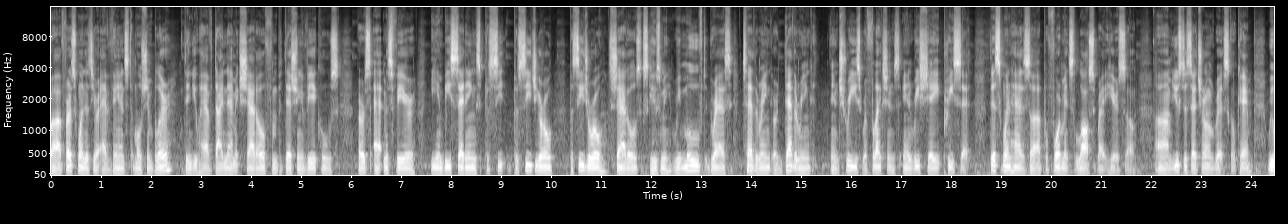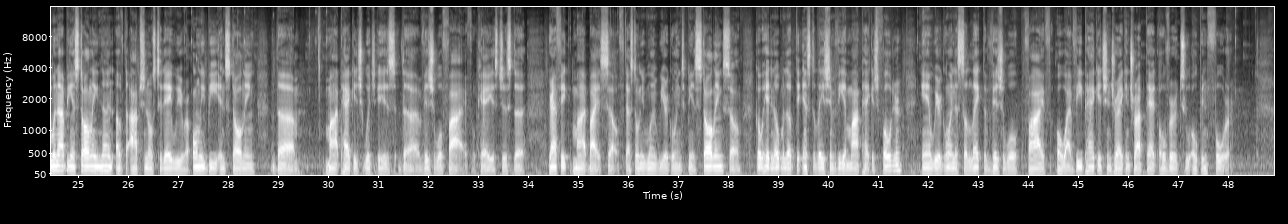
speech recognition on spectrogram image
Uh, first one is your advanced motion blur. Then you have dynamic shadow from pedestrian vehicles, Earth's atmosphere, ENB settings, procedural procedural shadows, excuse me, removed grass tethering or dethering in trees reflections and reshade preset. This one has uh, performance loss right here, so um, use this at your own risk, okay? We will not be installing none of the optionals today. We will only be installing the mod package, which is the VisualV, okay? It's just a graphic mod by itself. That's the only one we are going to be installing. So go ahead and open up the installation via mod package folder. And we're going to select the VisualV OIV package and drag and drop that over to OpenIV.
